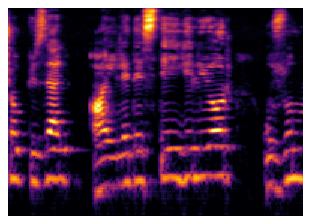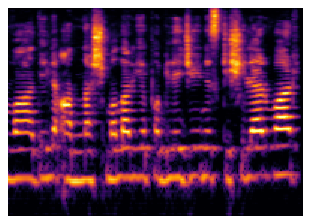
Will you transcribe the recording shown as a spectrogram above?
çok güzel aile desteği geliyor. Uzun vadeli anlaşmalar yapabileceğiniz kişiler var.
